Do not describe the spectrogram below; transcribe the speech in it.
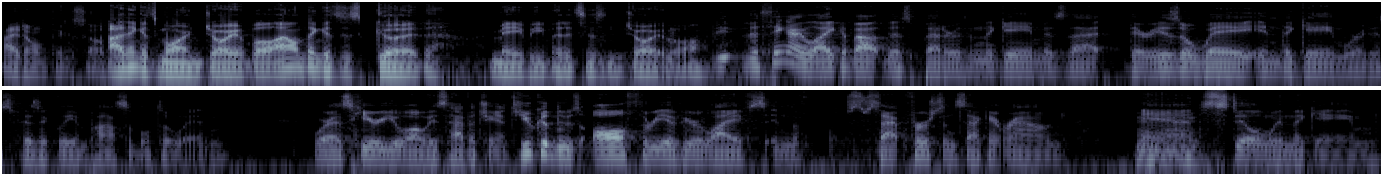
I don't think so. I think it's more enjoyable. I don't think it's as good, maybe, but it's as enjoyable. The, the thing I like about this better than the game is that there is a way in the game where it is physically impossible to win. Whereas here you always have a chance. You could lose all three of your lives in the f- first and second round and still win the game.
